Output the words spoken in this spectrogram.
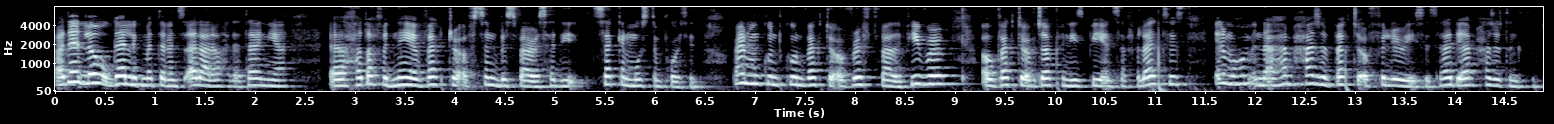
بعدين لو قال لك مثلا سأل على واحدة تانية حتحفظ ان هي vector of Sindbis virus هذه second most important بعدين ممكن تكون vector of Rift Valley fever أو vector of Japanese B encephalitis المهم ان اهم حاجة vector of filariasis هذه اهم حاجة تنكتب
